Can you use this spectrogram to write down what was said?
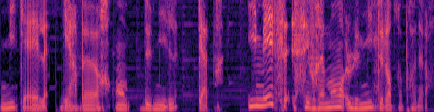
Michael Gerber en 2004. E-Myth, c'est vraiment le mythe de l'entrepreneur.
